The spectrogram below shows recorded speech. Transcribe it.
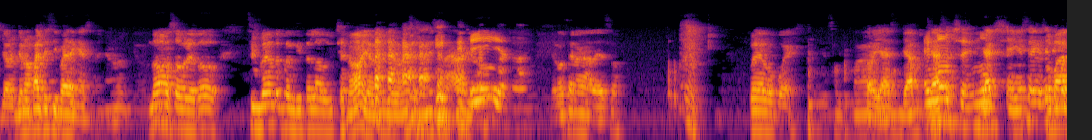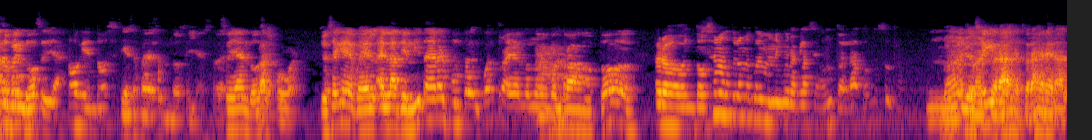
Yo, yo no participé en eso. Yo no, yo- No, sobre todo, simplemente prendiste en la ducha. no, yo no, yo no sé, no hice nada. Yo no sé nada de eso. Pero pues, Pero ya, ya, En ya, 11, en ya 11. en ese, ese eso para eso fue en de- 12 ya. Oh, bien, 12. Sí, eso fue en 12 ya. Eso, Eso ya en 12. Flash forward. Yo sé que pues, en la tiendita era el punto de encuentro, allá donde nos Ajá. encontrábamos todos. Pero en 12 nosotros no cogimos ninguna clase juntos, ¿verdad? Todos nosotros. No, Bueno, tú, yo no- sé tú que- eras, tú eras general.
